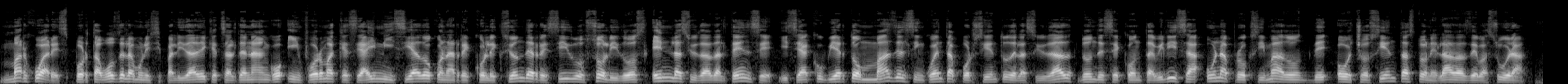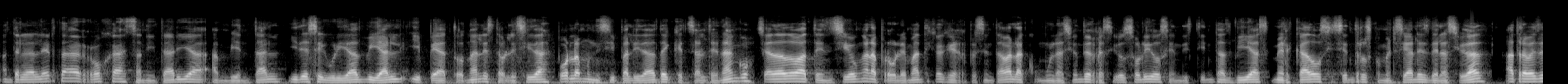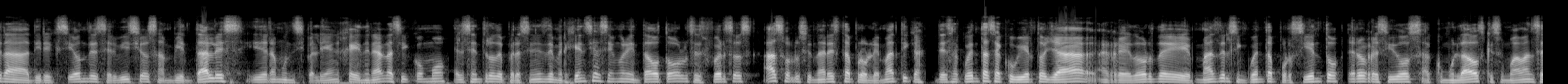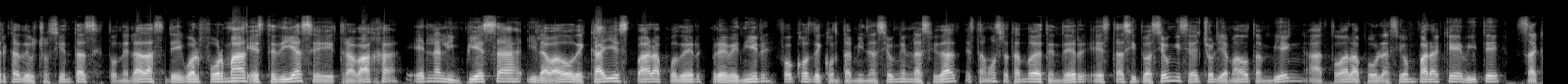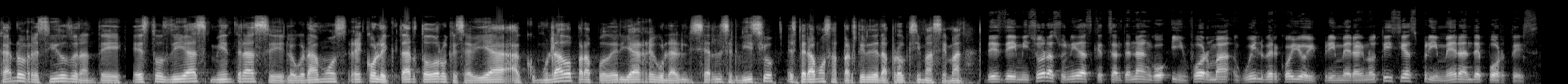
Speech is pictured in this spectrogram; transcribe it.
Mar Juárez, portavoz de la Municipalidad de Quetzaltenango, informa que se ha iniciado con la recolección de residuos sólidos en la ciudad altense y se ha cubierto más del 50% de la ciudad, donde se contabiliza un aproximado de 800 toneladas de basura. Ante la alerta roja sanitaria, ambiental y de seguridad vial y peatonal establecida por la Municipalidad de Quetzaltenango, se ha dado atención a la problemática que representaba la acumulación de residuos sólidos en distintas vías, mercados y centros comerciales de la ciudad a través de la Dirección de Servicios Ambientales y de la Municipalidad en general, así como el Centro de Operaciones de Emergencia, se han orientado todos los esfuerzos a solucionar esta problemática. De esa cuenta se ha cubierto ya alrededor de más del 50% de los residuos acumulados que sumaban cerca de 800 toneladas. De igual forma, este día se trabaja en la limpieza y lavado de calles para poder prevenir focos de contaminación en la ciudad. Estamos tratando de atender esta situación y se ha hecho el llamado también a la población para que evite sacar los residuos durante estos días mientras eh, logramos recolectar todo lo que se había acumulado para poder ya regularizar el servicio. Esperamos a partir de la próxima semana. Desde Emisoras Unidas Quetzaltenango informa Wilber Coyoy, primera en noticias, primera en deportes.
